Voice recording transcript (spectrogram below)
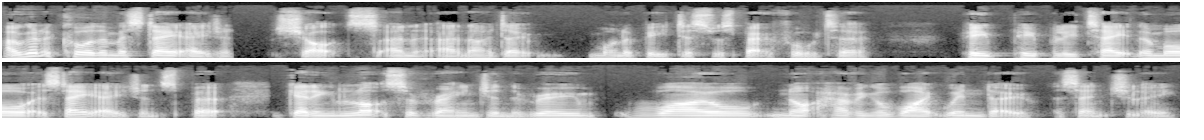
I'm going to call them estate agent shots, and and I don't want to be disrespectful to pe- people who take them or estate agents, but getting lots of range in the room while not having a white window, essentially.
